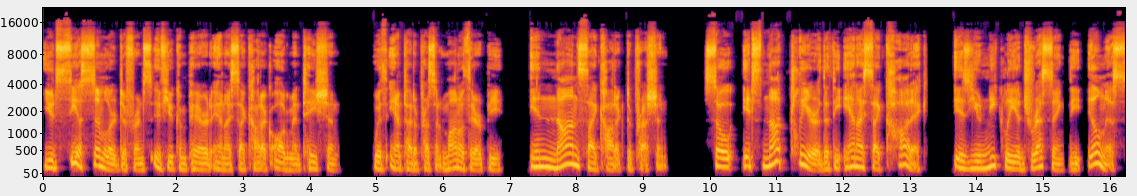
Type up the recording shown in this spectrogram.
you'd see a similar difference if you compared antipsychotic augmentation with antidepressant monotherapy in non psychotic depression. So it's not clear that the antipsychotic is uniquely addressing the illness.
